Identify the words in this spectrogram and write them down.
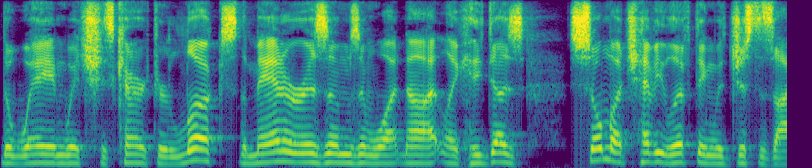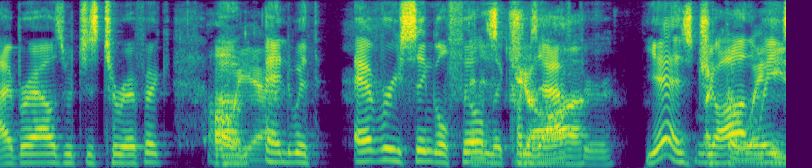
the way in which his character looks, the mannerisms and whatnot. Like he does so much heavy lifting with just his eyebrows, which is terrific. Um, Oh, yeah. And with every single film that comes jaw. after. Yeah, his jaw, the the way, he he,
